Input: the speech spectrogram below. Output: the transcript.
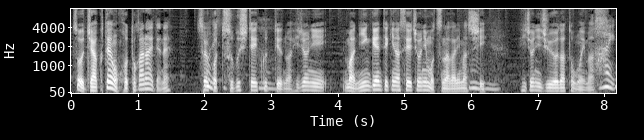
そう弱点をほっとかないでね。それを潰していくっていうのは非常に、まあ、人間的な成長にもつながりますし、うんうん、非常に重要だと思います、はい、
